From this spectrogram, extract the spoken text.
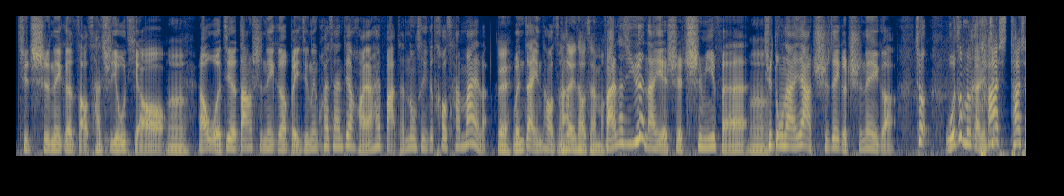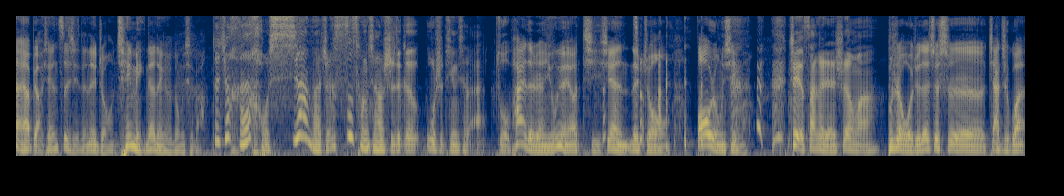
去吃那个早餐，吃油条。嗯，然后我记得当时那个北京那快餐店好像还把它弄成一个套餐卖了，对文在寅套餐文在。寅套餐嘛。反正他去越南也是吃米粉，嗯去东南亚吃这个吃那个，就我怎么感觉他他想要表现自己的那种亲民的那个东西吧。对就很好像啊，这个似曾相识，这个故事听起来，左派的人永远要体现那种 包容性嘛。这也算个人设吗？不是，我觉得这是价值观，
